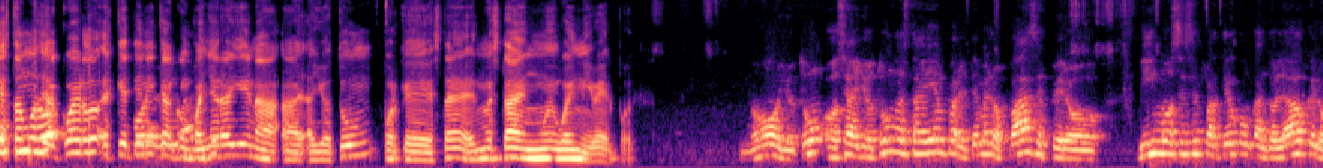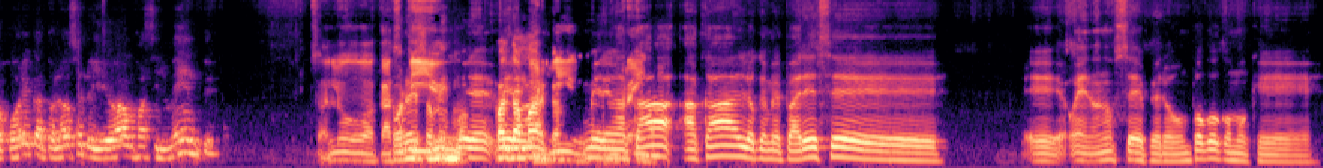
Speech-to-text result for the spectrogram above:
estamos de acuerdo es que tienen que acompañar a alguien a, a, a Yotun porque está, no está en muy buen nivel, pues. No, Yotun, o sea, Yotun no está bien para el tema de los pases, pero vimos ese partido con Cantolao que los jugadores de Cantolao se lo llevaban fácilmente. Saludo a Castillo. Por eso mismo. Mire, Falta mire, marca. Miren, acá, acá lo que me parece, eh, bueno, no sé, pero un poco como que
